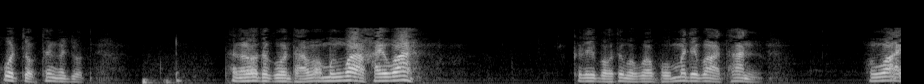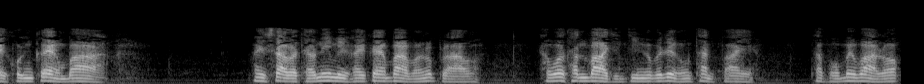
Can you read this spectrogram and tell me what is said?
พูดจบท่านก็หยุดท่านก็ตะโกนถามว่ามึงว่าใครวะ ก็เลยบอกท่านบอกว่าผมไม่ได้ว่าท่าน เพราะว่าไอ้คนแกล้งบ้า ไม่ทราบว่าแถวนี้มีใครแกล้งบ้าบ้างหรือเปล่าถ้าว่าท่านบ้าจริง ๆ ก็เป็นเรื่องของท่านไป ถ้าผมไม่ว่าหรอก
